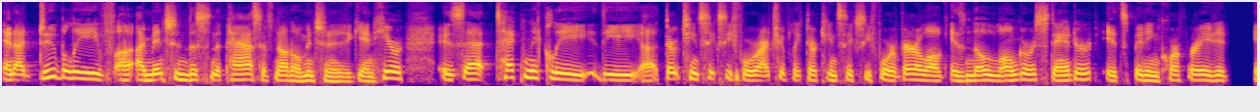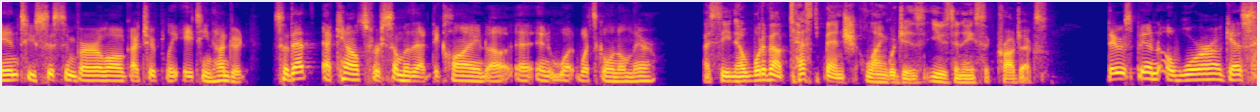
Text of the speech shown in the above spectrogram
And I do believe uh, I mentioned this in the past. If not, I'll mention it again here. Is that technically the uh, 1364 IEEE 1364 Verilog is no longer a standard. It's been incorporated into System Verilog IEEE 1800. So that accounts for some of that decline uh, and what, what's going on there. I see. Now, what about test bench languages used in ASIC projects? There's been a war, I guess,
